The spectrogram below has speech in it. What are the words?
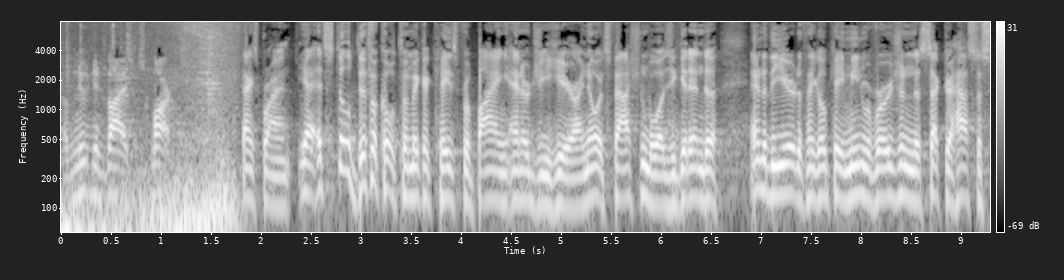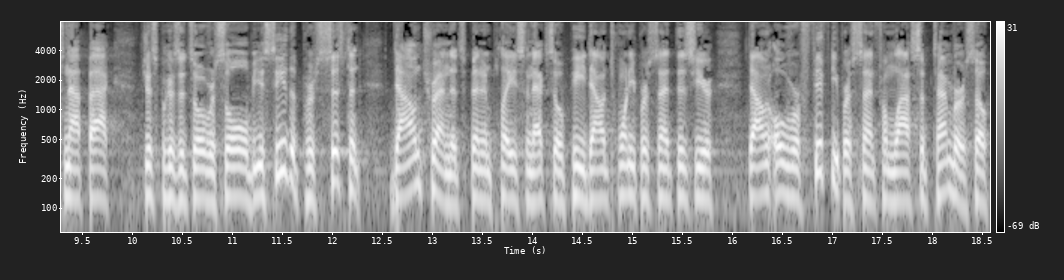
of Newton Advisors. Mark. Thanks, Brian. Yeah, it's still difficult to make a case for buying energy here. I know it's fashionable as you get into end of the year to think, okay, mean reversion, the sector has to snap back just because it's oversold. But you see the persistent downtrend that's been in place in XOP, down 20% this year, down over 50% from last September. So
